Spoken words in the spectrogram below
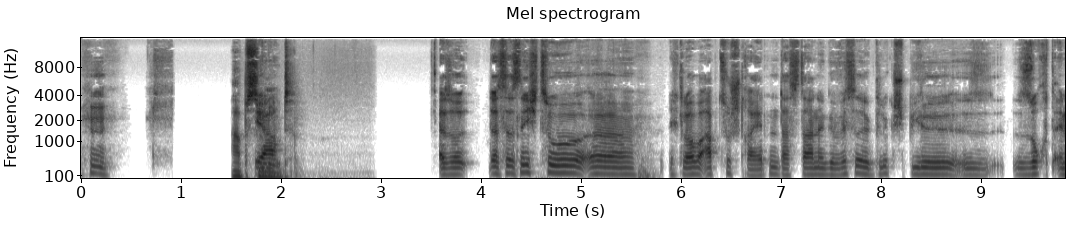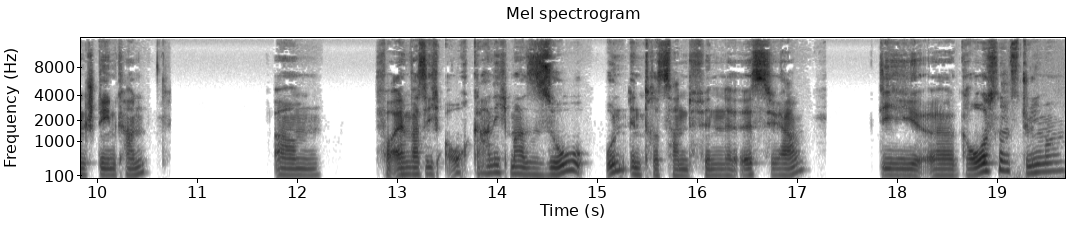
Hm. Absolut. Ja. Also das ist nicht zu, äh, ich glaube, abzustreiten, dass da eine gewisse Glücksspielsucht entstehen kann. Ähm, vor allem, was ich auch gar nicht mal so uninteressant finde, ist ja, die äh, großen Streamer,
